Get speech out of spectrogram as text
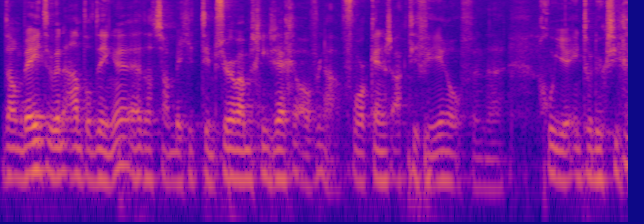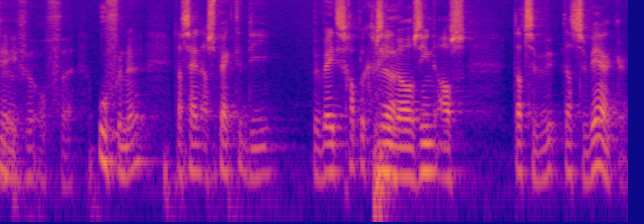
dan weten we een aantal dingen. Dat zou een beetje Tim Surma misschien zeggen over nou, voorkennis activeren of een eh, goede introductie geven of eh, oefenen. Dat zijn aspecten die we wetenschappelijk gezien wel zien als dat ze, dat ze werken.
